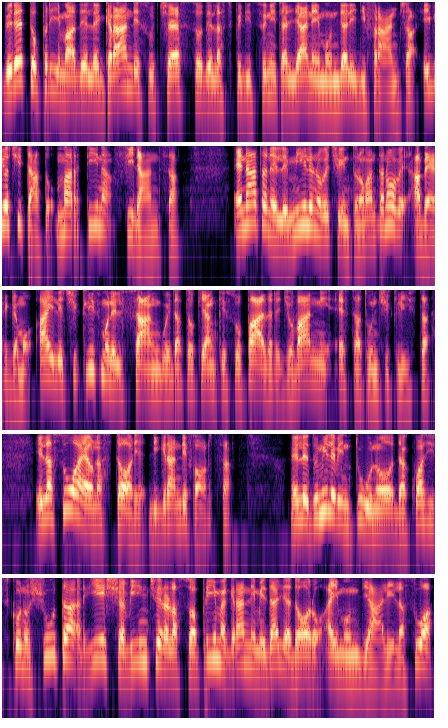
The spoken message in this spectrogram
Vi ho detto prima del grande successo della spedizione italiana ai mondiali di Francia e vi ho citato Martina Fidanza. È nata nel 1999 a Bergamo, ha il ciclismo nel sangue, dato che anche suo padre Giovanni è stato un ciclista, e la sua è una storia di grande forza. Nel 2021, da quasi sconosciuta, riesce a vincere la sua prima grande medaglia d'oro ai mondiali. La sua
